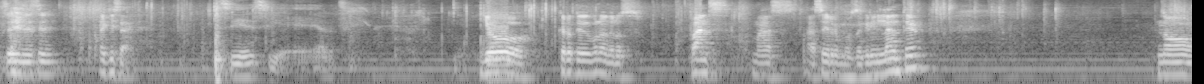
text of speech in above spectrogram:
Sí, sí, sí. Aquí está. Sí, es cierto. Yo creo que uno de los fans más acérrimos de Green Lantern. No,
